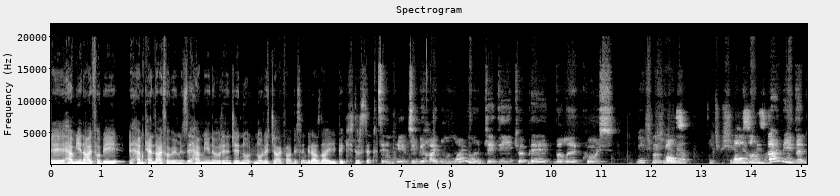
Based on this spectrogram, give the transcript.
Ee, hem yeni alfabeyi hem kendi alfabemizi hem yeni öğreneceği Nor- Norveççe alfabesini biraz daha iyi pekiştirsin. Senin evcil bir hayvanın var mı? Kedi, köpek, balık, kuş. Hiçbir olsun. yok. Hiçbir yok Olsun ama. ister miydin?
